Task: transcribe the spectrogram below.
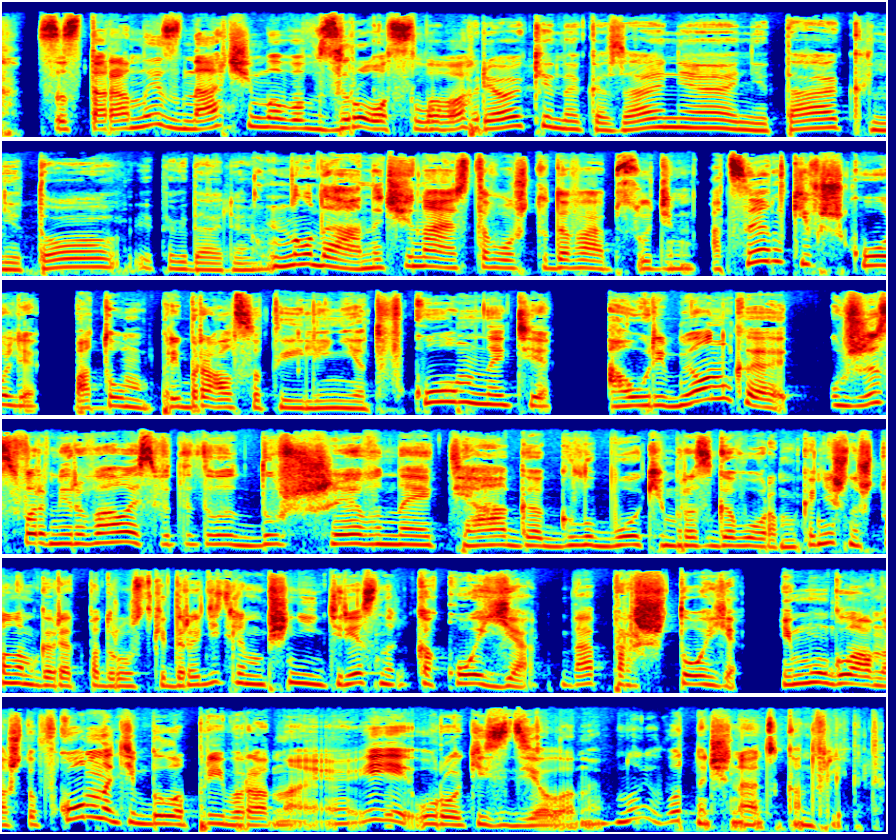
со стороны значимого взрослого. Упреки, наказания, не так, не то и так далее. Ну да, начиная с того, что давай обсудим оценки в школе, потом прибрался ты или нет в комнате, а у ребенка уже сформировалась вот эта вот душевная тяга к глубоким разговорам. конечно, что нам говорят подростки? Да родителям вообще не интересно, какой я, да, про что я. Ему главное, чтобы в комнате было прибрано и уроки сделаны. Ну и вот начинаются конфликты.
